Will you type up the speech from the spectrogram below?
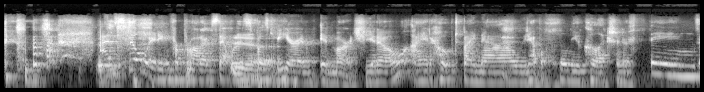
I'm still waiting for products that were yeah. supposed to be here in, in March. You know, I had hoped by now we'd have a whole new collection of things.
